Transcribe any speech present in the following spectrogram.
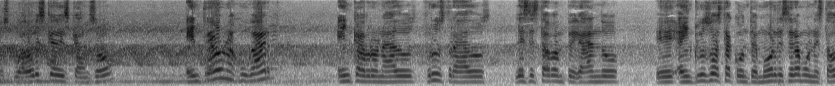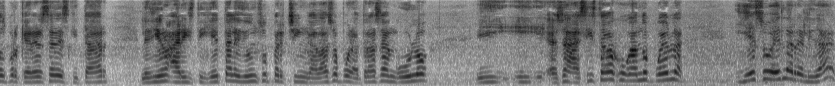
los jugadores que descansó, entraron a jugar encabronados, frustrados, les estaban pegando, eh, e incluso hasta con temor de ser amonestados por quererse desquitar. Le dieron, Aristigueta le dio un super chingadazo por atrás a Angulo y, o sea, así estaba jugando Puebla. Y eso es la realidad.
